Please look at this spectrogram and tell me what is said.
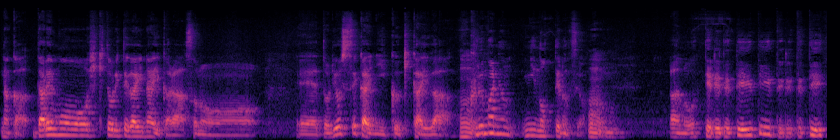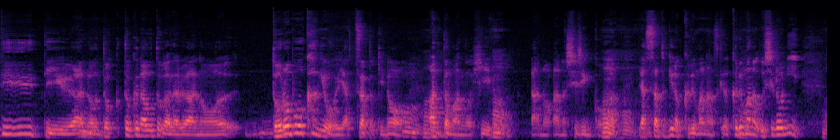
なんか誰も引き取り手がいないからその、えー、と量子世界に行く機械がうん。車に,、に乗ってるんですよ。あのテレテテテテレテテテっていうあのうん独特な音が鳴るあの泥棒家業をやってた時のうん。アントマンのヒーロー、うん。あのあの主人公がやってた時の車なんですけど車の後ろにうん。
